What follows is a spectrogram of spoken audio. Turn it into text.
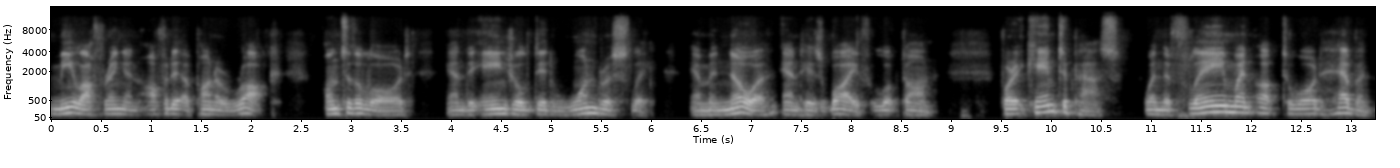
meal offering and offered it upon a rock unto the Lord. And the angel did wondrously. And Manoah and his wife looked on. For it came to pass when the flame went up toward heaven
